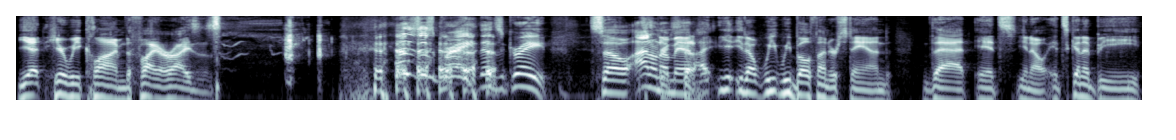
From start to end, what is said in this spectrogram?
"Yet here we climb, the fire rises." That's just great. That's great. So I don't know, man. I, you know, we we both understand that it's you know it's going to be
